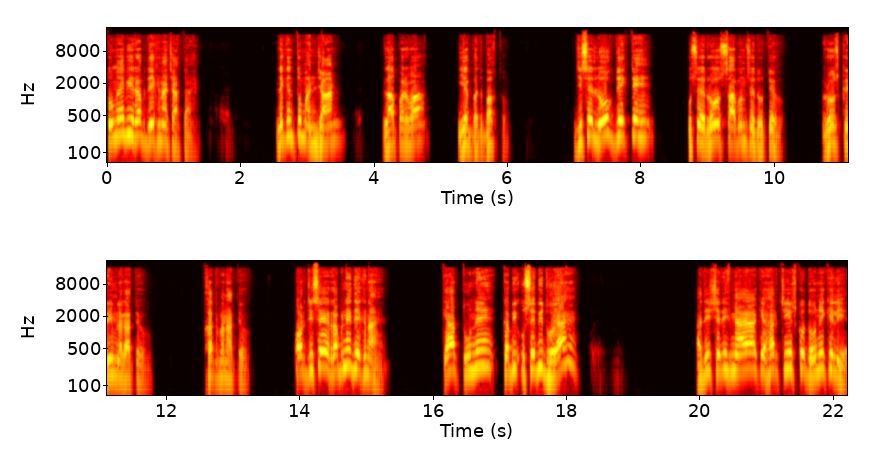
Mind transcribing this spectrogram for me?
تمہیں بھی رب دیکھنا چاہتا ہے۔ لیکن تم انجان، لاپرواہ یا بدبخت ہو۔ جسے لوگ دیکھتے ہیں، اسے روز صابن سے دھوتے ہو، روز کریم لگاتے ہو، خط بناتے ہو۔ اور جسے رب نے دیکھنا ہے، کیا تو نے کبھی اسے بھی دھویا ہے؟ حدیث شریف میں آیا کہ ہر چیز کو دھونے کے لیے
